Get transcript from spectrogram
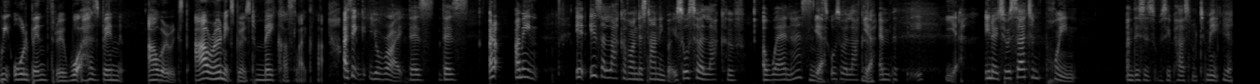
we all been through? What has been our ex- our own experience to make us like that? I think you're right. There's, there's, I, I mean, it is a lack of understanding, but it's also a lack of awareness. Yeah. It's also a lack Yeah. of empathy. Yeah, You know, to a certain point, and this is obviously personal to me. Yeah.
